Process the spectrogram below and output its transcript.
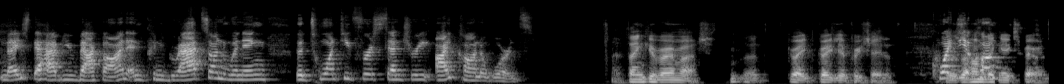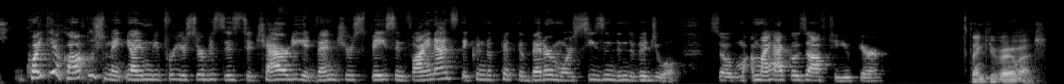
Nice to have you back on, and congrats on winning the 21st Century Icon Awards. Thank you very much. Uh, great, greatly appreciated quite the humbling experience. Quite the accomplishment. I mean, for your services to charity, adventure, space, and finance, they couldn't have picked a better, more seasoned individual. So my hat goes off to you, Per. Thank you very much.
